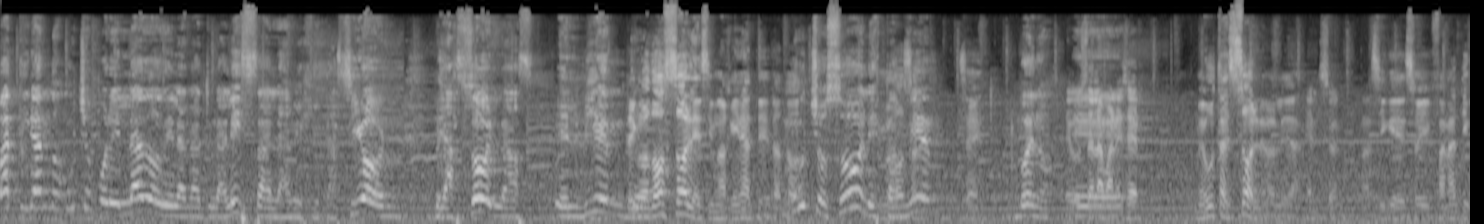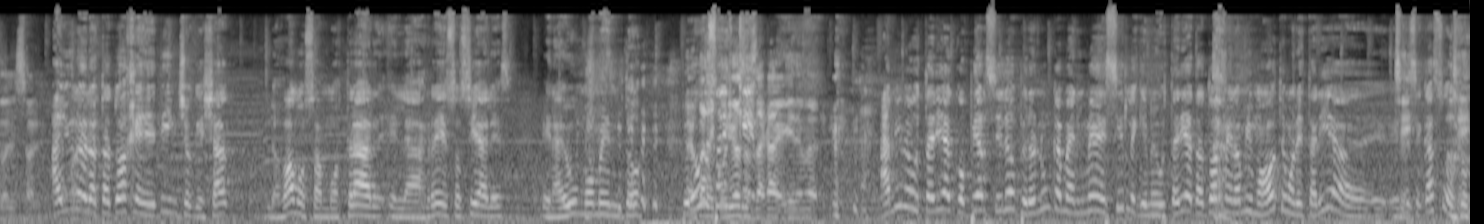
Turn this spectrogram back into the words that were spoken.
va tirando mucho por el lado de la naturaleza, la vegetación, las olas, el viento. Tengo dos soles, imagínate. Muchos soles Tengo también. soles. Sí. Bueno, ¿Te gusta el eh, amanecer? Me gusta el sol en realidad. El sol. Así que soy fanático del sol. Hay uno de los tatuajes de Tincho que ya los vamos a mostrar en las redes sociales en algún momento. Pero vos curiosos que acá que quieren ver. a mí me gustaría copiárselo, pero nunca me animé a decirle que me gustaría tatuarme lo mismo. ¿A vos te molestaría eh, en Sí. ese caso? Sí.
